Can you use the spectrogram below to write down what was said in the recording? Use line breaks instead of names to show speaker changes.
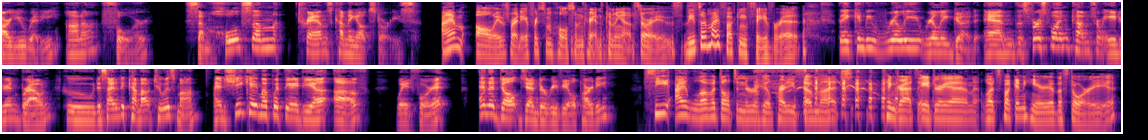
Are you ready, Anna, for some wholesome trans coming out stories?
I am always ready for some wholesome trans coming out stories. These are my fucking favorite.
They can be really, really good. And this first one comes from Adrian Brown, who decided to come out to his mom. And she came up with the idea of, wait for it, an adult gender reveal party.
See, I love adult gender reveal parties so much. Congrats, Adrian. Let's fucking hear the story.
